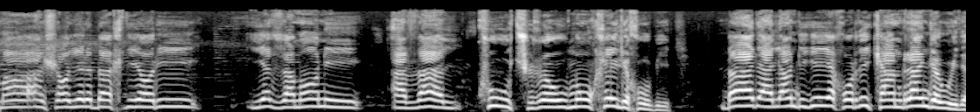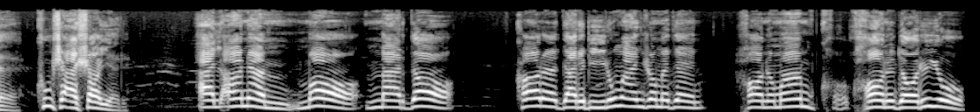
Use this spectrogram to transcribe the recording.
ما اشایر بختیاری یه زمانی اول کوچ رومون خیلی خوبید بعد الان دیگه یه خورده کم رنگ بوده کوچ اشایر الانم ما مردا کار در بیرون انجام بدن خانم هم خانداری و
